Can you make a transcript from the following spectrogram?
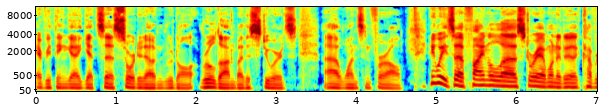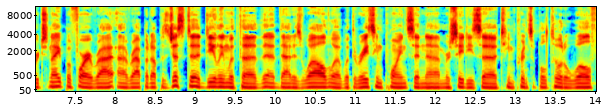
everything uh, gets uh, sorted out and ruled, ruled on by the stewards once and for all. Anyways a final story i wanted to cover cover tonight before I ra- uh, wrap it up is just uh, dealing with uh, th- that as well uh, with the racing points and uh, Mercedes team principal Toto Wolff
